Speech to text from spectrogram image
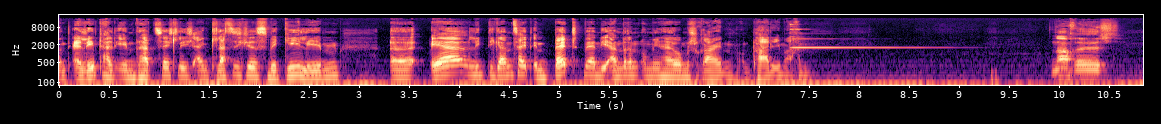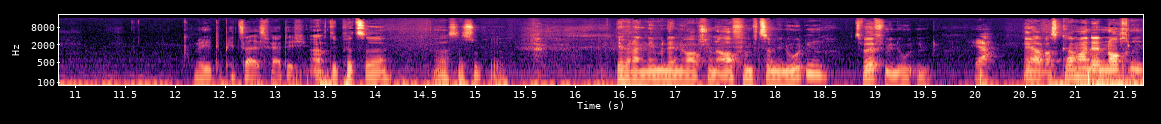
Und er lebt halt eben tatsächlich ein klassisches WG-Leben. Äh, er liegt die ganze Zeit im Bett, während die anderen um ihn herum schreien und Party machen. Nachricht. Nee, die Pizza ist fertig. Ach, die Pizza. Das ist super. Ja, wie lange nehmen wir denn überhaupt schon auf? 15 Minuten? 12 Minuten. Ja. Ja, was kann man denn noch eine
